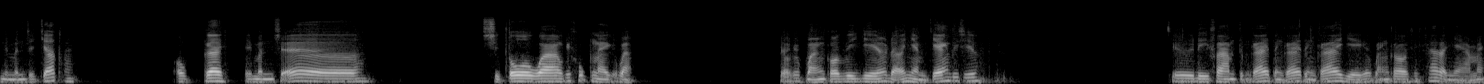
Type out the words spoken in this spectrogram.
thì mình sẽ chết thôi. Ok, thì mình sẽ ờ, sẽ tua qua cái khúc này các bạn. Cho các bạn coi video nó đỡ nhàm chán tí xíu. Chứ đi farm từng cái từng cái từng cái về các bạn coi sẽ khá là nhàm ấy.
